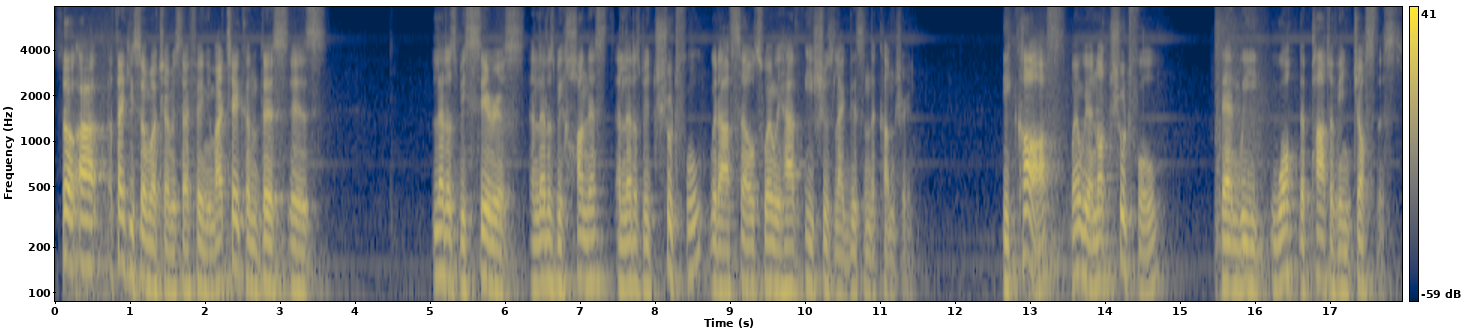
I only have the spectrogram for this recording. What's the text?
So, uh, thank you so much, uh, Mr. Fini. My take on this is let us be serious and let us be honest and let us be truthful with ourselves when we have issues like this in the country. Because when we are not truthful, then we walk the path of injustice.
